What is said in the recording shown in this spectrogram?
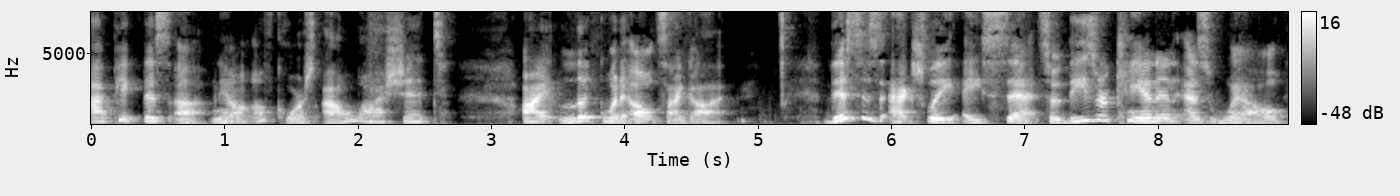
I picked this up. Now, of course, I'll wash it. All right, look what else I got. This is actually a set. So these are Cannon as well.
